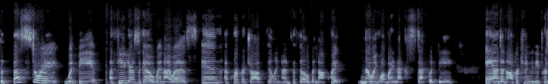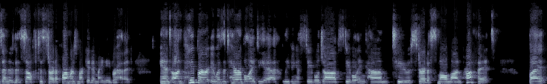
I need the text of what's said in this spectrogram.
The best story would be a few years ago when I was in a corporate job feeling unfulfilled, but not quite knowing what my next step would be. And an opportunity presented itself to start a farmer's market in my neighborhood. And on paper, it was a terrible idea, leaving a stable job, stable income to start a small nonprofit. But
